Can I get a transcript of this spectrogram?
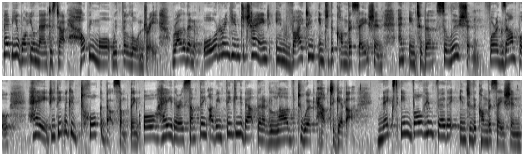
maybe you want your man to start helping more with the laundry. Rather than ordering him to change, invite him into the conversation and into the solution. For example, hey, do you think we can talk about something? Or hey, there is something I've been thinking about that I'd love to work out together. Next, involve him further into the conversation.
